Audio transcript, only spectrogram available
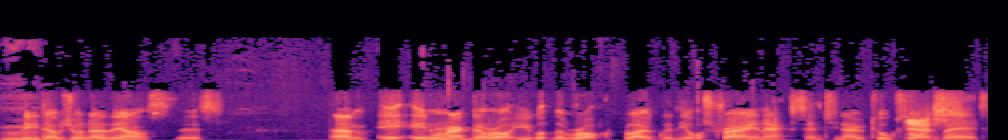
mm. P Dubs you'll know the answer to this. Um, in, in, Ragnarok, you've got the Rock bloke with the Australian accent. You know, talks yes. like that.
